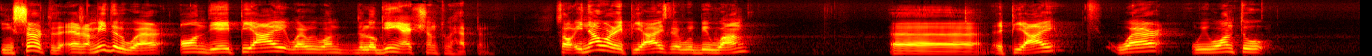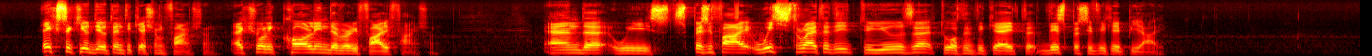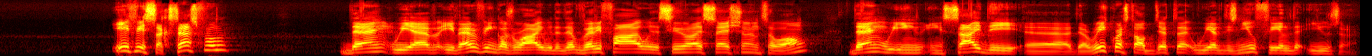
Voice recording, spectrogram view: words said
inserted as a middleware on the API where we want the login action to happen. So in our APIs, there will be one uh, API where we want to execute the authentication function, actually calling the verify function and uh, we specify which strategy to use uh, to authenticate this specific API. If it's successful, then we have, if everything goes right with the verify, with the serialization and so on, then we, in, inside the, uh, the request object, uh, we have this new field user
